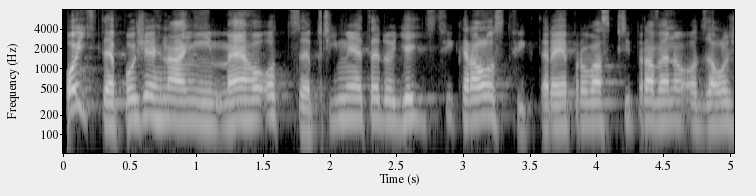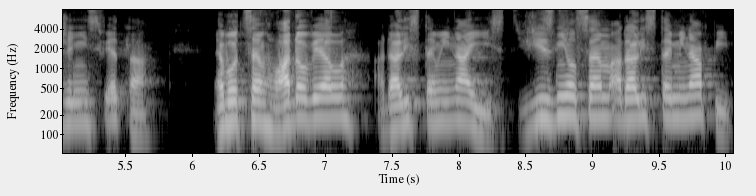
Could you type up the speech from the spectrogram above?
Pojďte požehnání mého otce, přijměte do dědictví království, které je pro vás připraveno od založení světa. Neboť jsem hladověl a dali jste mi najíst. Žíznil jsem a dali jste mi napít.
